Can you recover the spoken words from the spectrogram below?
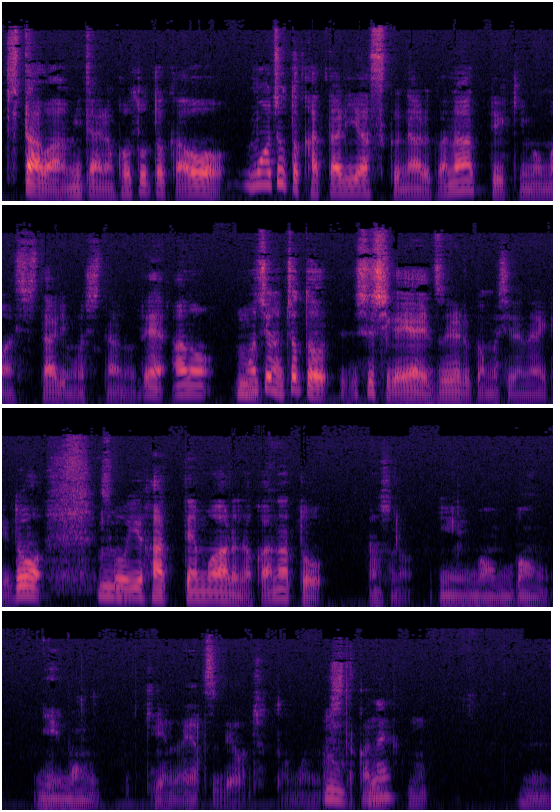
来たわ、みたいなこととかを、もうちょっと語りやすくなるかなっていう気もまあしたりもしたので、あの、うん。もちろんちょっと趣旨がややずれるかもしれないけど、うん。そういう発展もあるのかなと、その入門本、入門系のやつではちょっと思いましたかね。うんうん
